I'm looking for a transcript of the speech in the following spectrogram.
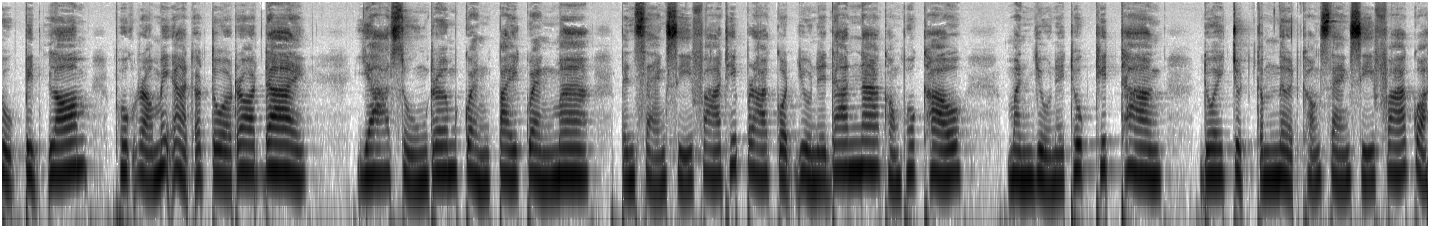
ถูกปิดล้อม พวกเราไม่อาจเอาตัวรอดได้หญ้าสูงเริ่มแกว่งไปแกว่งมา เป็นแสงสีฟ้าที่ปรากฏอยู่ในด้านหน้าของพวกเขา มันอยู่ในทุกทิศทาง โดยจุดกำเนิดของแสงสีฟ้ากว่า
